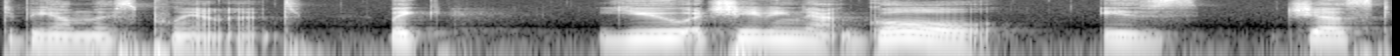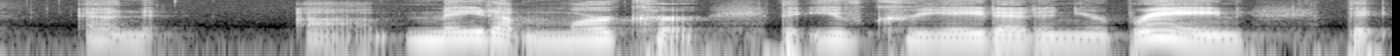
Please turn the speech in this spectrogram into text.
to be on this planet. Like you achieving that goal is just an uh, made up marker that you've created in your brain that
